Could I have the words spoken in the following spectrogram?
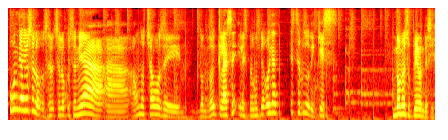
un día yo se lo, se, se lo cuestioné a, a- a unos chavos de donde doy clase y les pregunté, oigan, ¿este ruido de qué es? No me supieron decir.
